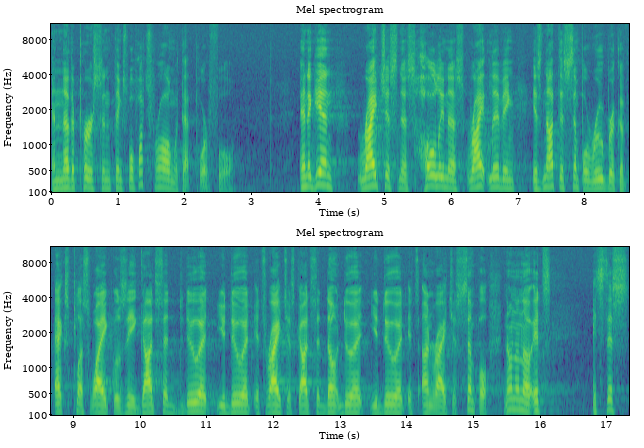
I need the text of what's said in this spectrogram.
And another person thinks, well, what's wrong with that poor fool? And again, righteousness, holiness, right living is not this simple rubric of x plus y equals z. God said, do it, you do it, it's righteous. God said, don't do it, you do it, it's unrighteous. Simple. No, no, no. It's, it's this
